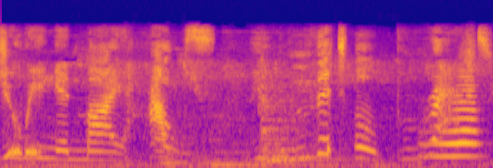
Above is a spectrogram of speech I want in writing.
Doing in my house, you little brat?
